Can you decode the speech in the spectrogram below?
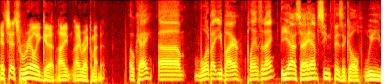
it's it's really good. I I recommend it. Okay. Um, what about you, Beyer? Plans tonight? Yes, I have seen physical. We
